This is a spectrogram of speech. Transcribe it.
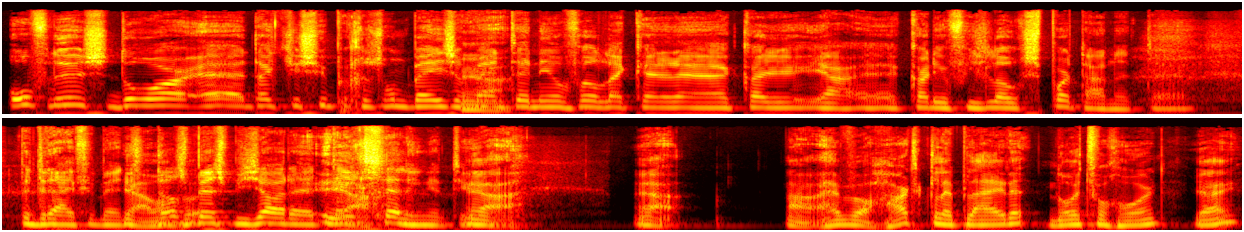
Of dus door eh, dat je super gezond bezig Ja. bent en heel veel lekker cardio, ja, eh, cardiofysiologische sport aan het bedrijven bent. Ja, dat is best bizarre tegenstelling natuurlijk. Ja. ja. Nou, hebben we hartkleplijden? Nooit van gehoord. Jij?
